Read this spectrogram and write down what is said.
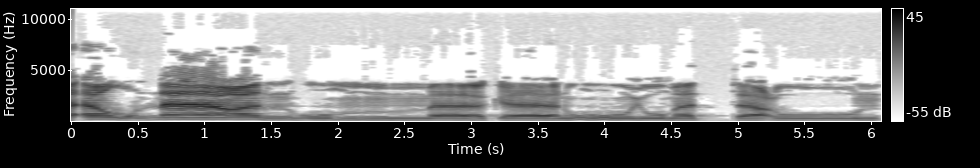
أَغْنَىٰ عَنْهُم مَّا كَانُوا يُمَتَّعُونَ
